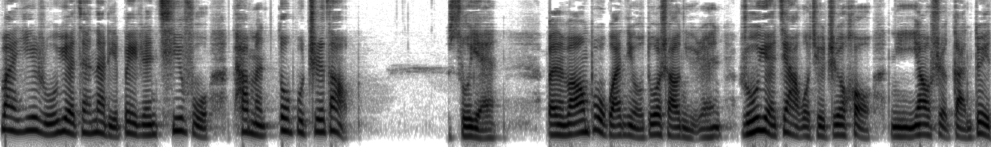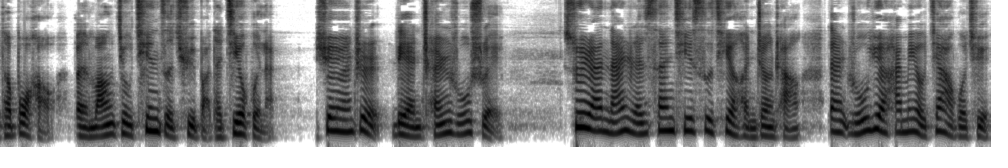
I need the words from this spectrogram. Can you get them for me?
万一如月在那里被人欺负，他们都不知道。苏颜，本王不管你有多少女人，如月嫁过去之后，你要是敢对她不好，本王就亲自去把她接回来。轩辕志脸沉如水，虽然男人三妻四妾很正常，但如月还没有嫁过去，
